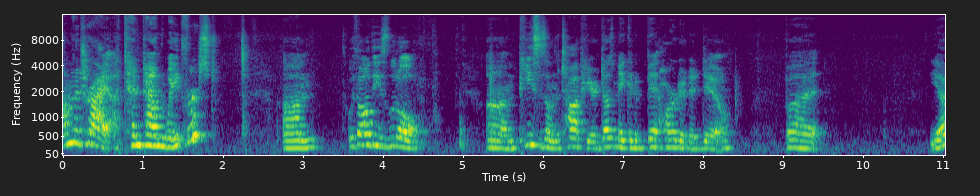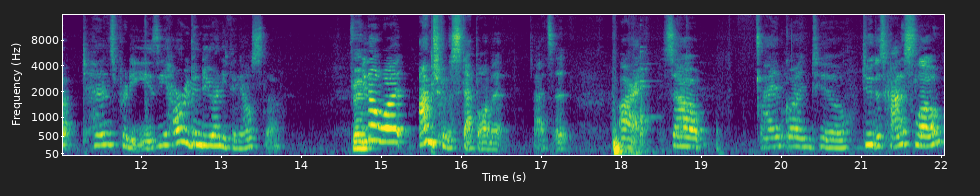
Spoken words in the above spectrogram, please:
I'm gonna try a 10 pound weight first. Um, with all these little um, pieces on the top here, it does make it a bit harder to do, but Yep, 10's pretty easy. How are we going to do anything else, though? You know what? I'm just going to step on it. That's it. Alright, so I am going to do this kind of slow.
